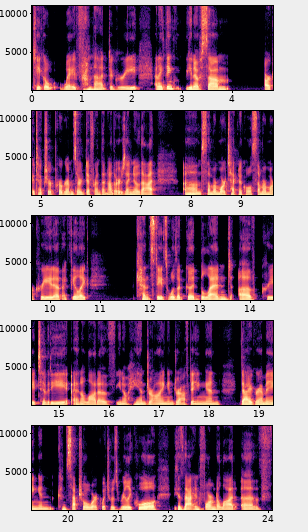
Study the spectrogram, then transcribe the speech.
take away from that degree, and I think you know some architecture programs are different than others. I know that um, some are more technical, some are more creative. I feel like Kent State's was a good blend of creativity and a lot of you know hand drawing and drafting and diagramming and conceptual work, which was really cool because that informed a lot of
